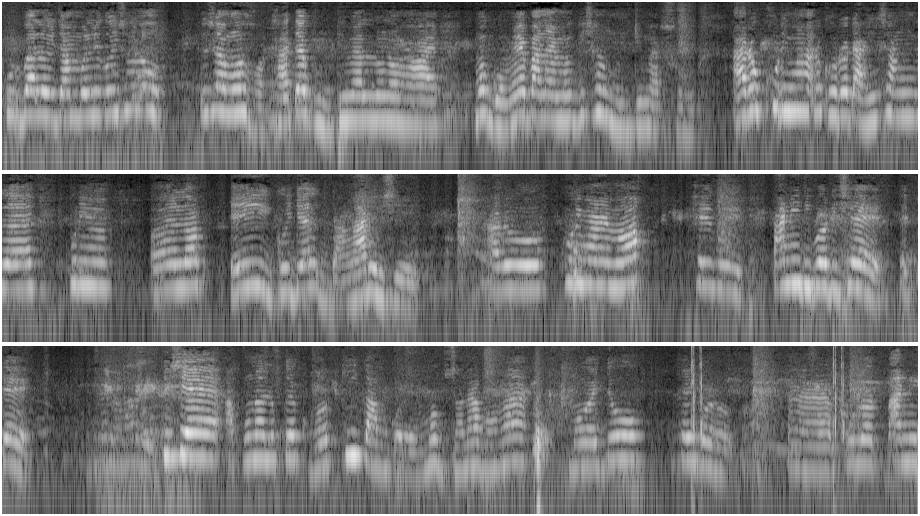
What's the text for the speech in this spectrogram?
ফুৰবা লৈ যাম বুলি কৈছিলোঁ। পিছে মই হঠাতে ঘুমটি মাৰিলোঁ নহয়। মই গমেই পোৱা নাই মই কিছু ঘুমটি মাৰছোঁ। আৰু খুৰীমাৰ ঘৰত আহি চাং যে। খুৰী অলপ এই কৈডাল ডাঙৰ হৈছে। আৰু খুৰীমাই মোক সেই কৰি পানী দিব দিছে, এতে। পিছে আপোনালোকে ঘৰত কি কাম কৰে? মোক জনাব হা। মইতো সেই কৰোঁ। ফুলত পানী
